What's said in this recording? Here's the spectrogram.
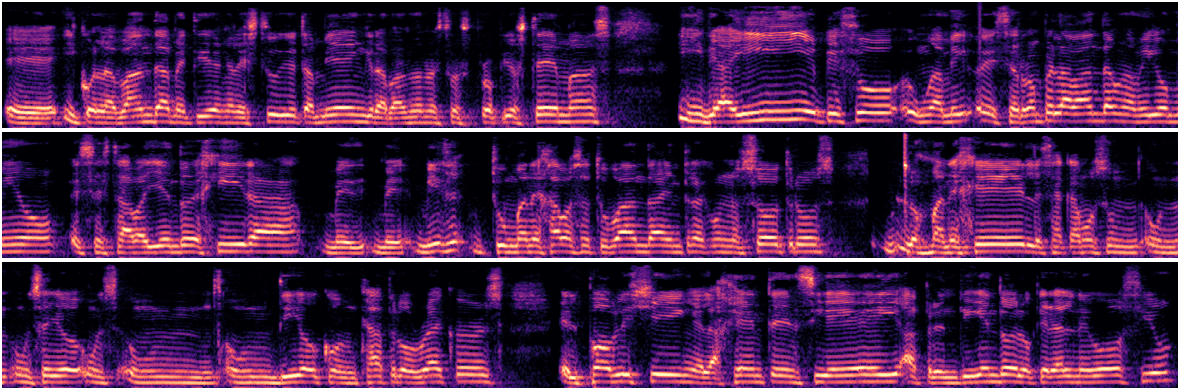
Eh, y con la banda metida en el estudio también, grabando nuestros propios temas. Y de ahí empiezo, un amigo, eh, se rompe la banda, un amigo mío eh, se estaba yendo de gira, me, me- me tú manejabas a tu banda, entra con nosotros, los manejé, le sacamos un, un, un sello, un, un, deal con Capitol Records, el publishing, el agente en CAA, aprendiendo de lo que era el negocio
